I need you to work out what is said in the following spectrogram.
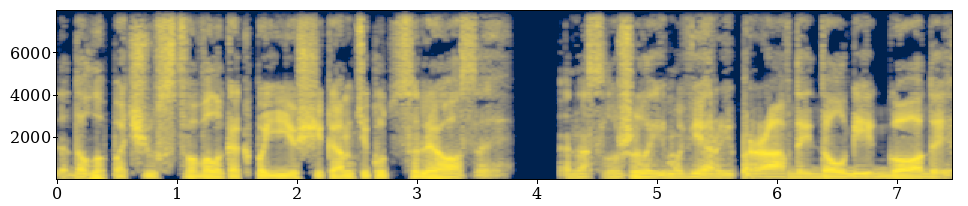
Додола почувствовала, как по ее щекам текут слезы. Она служила ему верой и правдой долгие годы.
